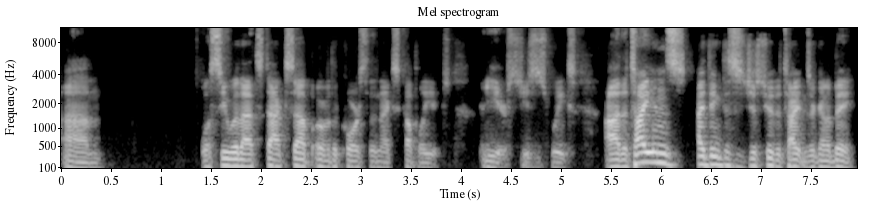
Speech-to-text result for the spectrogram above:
Um, We'll see where that stacks up over the course of the next couple of years. Years, Jesus, weeks. Uh, the Titans, I think this is just who the Titans are going to be.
